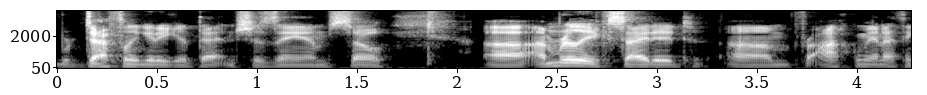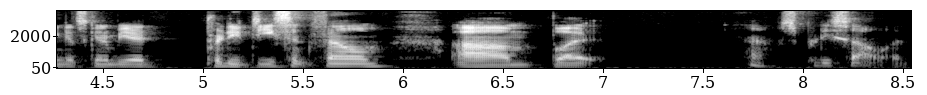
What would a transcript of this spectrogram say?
we're definitely going to get that in shazam so uh, i'm really excited um, for aquaman i think it's going to be a pretty decent film um, but yeah it's pretty solid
